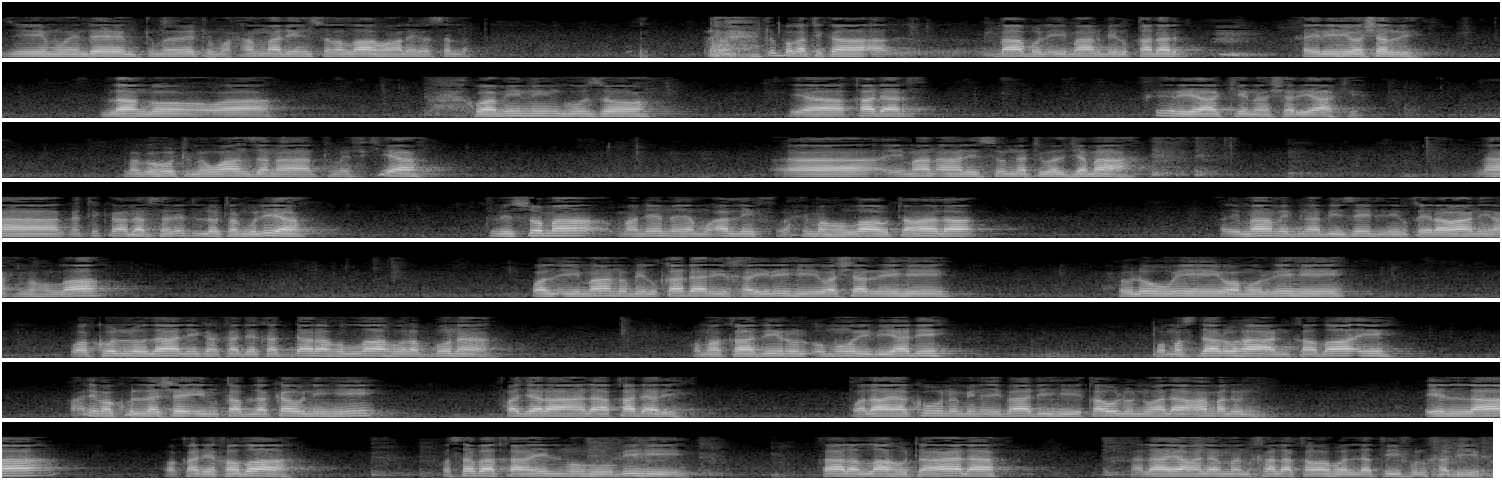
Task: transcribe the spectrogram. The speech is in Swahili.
zimuendee mtume wetu Muhammadin sallallahu alaihi wasallam tupo katika babu al-iman bil qadar khairihi wa sharri mlango wa kuamini nguzo ya qadar kheri yake na shari yake. Mlango huu tumeuanza na tumefikia iman ahli sunnati wal jamaa na katika darasa letu lilotangulia tulisoma maneno ya muallif rahimahullahu ta'ala Imam Ibn Abi Zaid al-Qayrawani rahimahullah والإيمان بالقدر خيره وشره حلوه ومره وكل ذلك قد قدره الله ربنا ومقادير الأمور بيده ومصدرها عن قضائه. علم كل شيء قبل كونه فجرى على قدره. ولا يكون من عباده قول ولا عمل إلا وقد قضاه. وسبق علمه به. قال الله تعالى ألا يعلم من خلق وهو اللطيف الخبير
